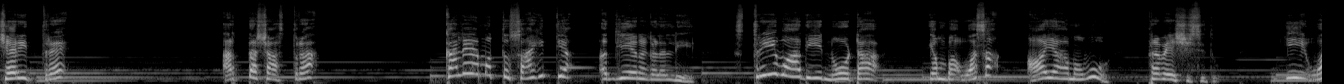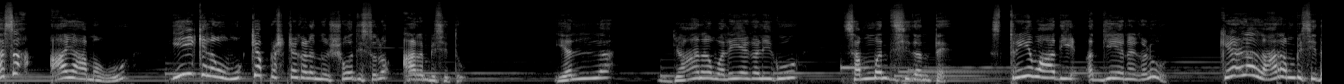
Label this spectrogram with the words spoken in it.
ಚರಿತ್ರೆ ಅರ್ಥಶಾಸ್ತ್ರ, ಕಲೆ ಮತ್ತು ಸಾಹಿತ್ಯ ಅಧ್ಯಯನಗಳಲ್ಲಿ ಸ್ತ್ರೀವಾದಿ ನೋಟ ಎಂಬ ಹೊಸ ಆಯಾಮವು ಪ್ರವೇಶಿಸಿತು. ಈ ಹೊಸ ಆಯಾಮವು ಈ ಕೆಲವು ಮುಖ್ಯ ಪ್ರಶ್ನೆಗಳನ್ನು ಶೋಧಿಸಲು ಆರಂಭಿಸಿತು. ಎಲ್ಲ ಜ್ಞಾನ ವಲಯಗಳಿಗೂ ಸಂಬಂಧಿಸಿದಂತೆ ಸ್ತ್ರೀವಾದಿ ಅಧ್ಯಯನಗಳು ಕೇಳಲಾರಂಭಿಸಿದ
